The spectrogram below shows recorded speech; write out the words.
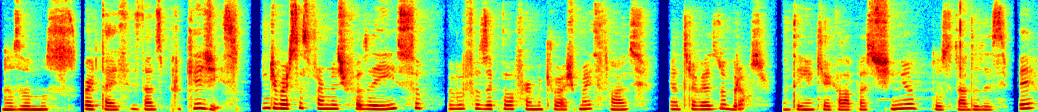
nós vamos exportar esses dados para o QGIS. Tem diversas formas de fazer isso. Eu vou fazer pela forma que eu acho mais fácil, é através do browser. Eu tenho aqui aquela pastinha dos dados SP,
